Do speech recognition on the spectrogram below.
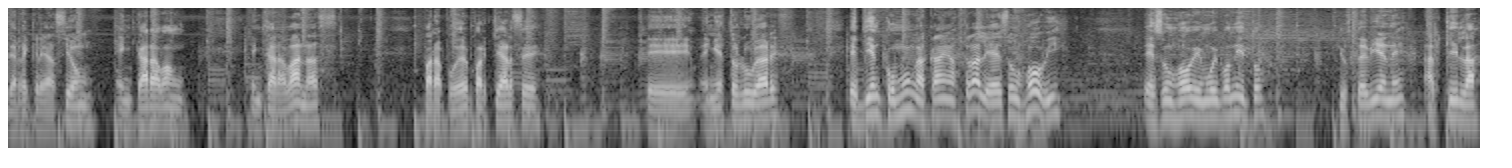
recreación en caravan, en caravanas, para poder parquearse eh, en estos lugares, es bien común acá en Australia, es un hobby, es un hobby muy bonito que usted viene, alquila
